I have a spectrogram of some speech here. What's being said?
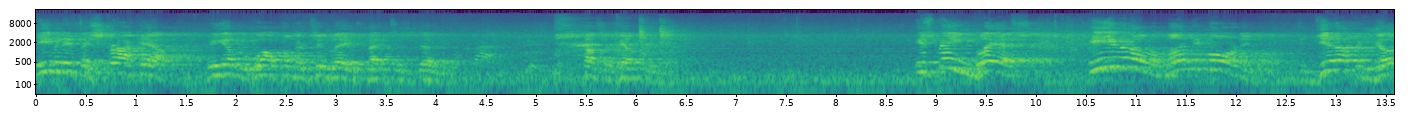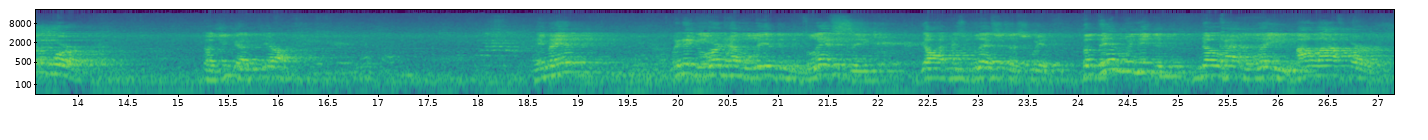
even if they strike out, being able to walk on their two legs back to the W because they're healthy. It's being blessed, even on a Monday morning, to get up and go to work because you got a job. Amen? We need to learn how to live in the blessing God has blessed us with. But then we need to know how to lean. My life first.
